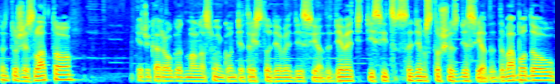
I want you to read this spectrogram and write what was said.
pretože zlato keďže Karol Gott mal na svojom konte 399 762 bodov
